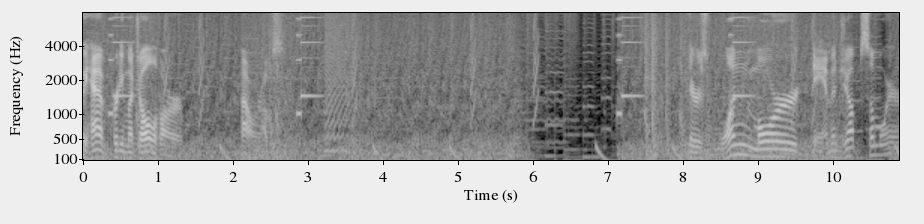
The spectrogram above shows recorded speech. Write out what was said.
We have pretty much all of our power-ups. There's one more damage up somewhere.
